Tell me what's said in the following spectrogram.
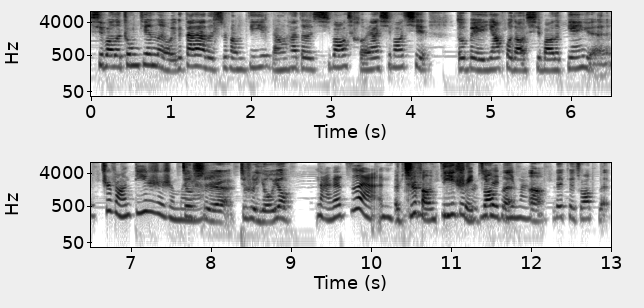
细胞的中间呢有一个大大的脂肪滴，然后它的细胞核呀、细胞器都被压迫到细胞的边缘，脂肪滴是什么？就是就是油油，哪个字啊？呃，脂肪滴水滴的滴吗嗯，lipid droplet，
